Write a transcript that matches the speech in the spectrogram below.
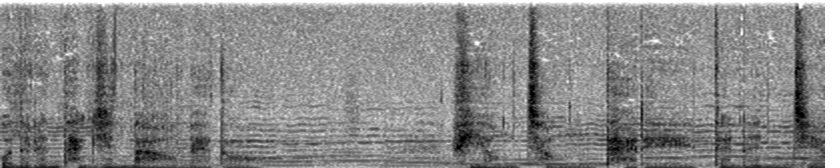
오늘은 당신 마음에도 휘영청 달이 뜨는지요.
